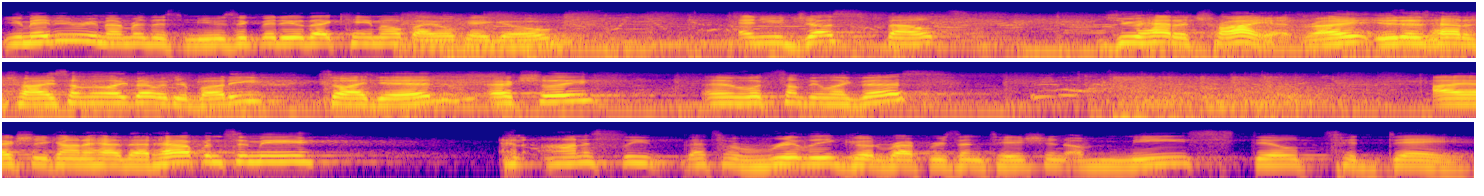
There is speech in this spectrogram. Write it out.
you maybe remember this music video that came out by OK Go, and you just felt you had to try it, right? You just had to try something like that with your buddy. So I did, actually, and it looked something like this. I actually kind of had that happen to me. And honestly, that's a really good representation of me still today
